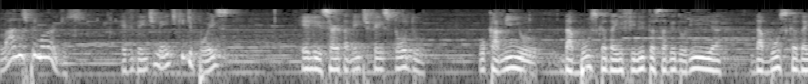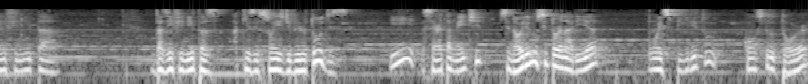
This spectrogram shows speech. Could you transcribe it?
Lá nos primórdios. Evidentemente que depois ele certamente fez todo o caminho da busca da infinita sabedoria, da busca da infinita das infinitas aquisições de virtudes e certamente, senão ele não se tornaria um espírito construtor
